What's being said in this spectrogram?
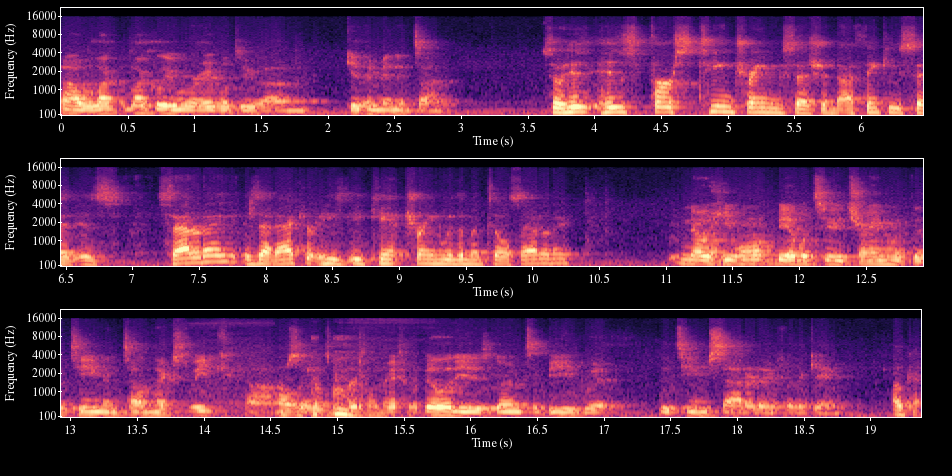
uh, luck, luckily, we were able to um, get him in in time. So his, his first team training session, I think he said, is Saturday. Is that accurate? He's, he can't train with them until Saturday. No, he won't be able to train with the team until next week. Um, Oh, so his first availability is going to be with the team Saturday for the game. Okay,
